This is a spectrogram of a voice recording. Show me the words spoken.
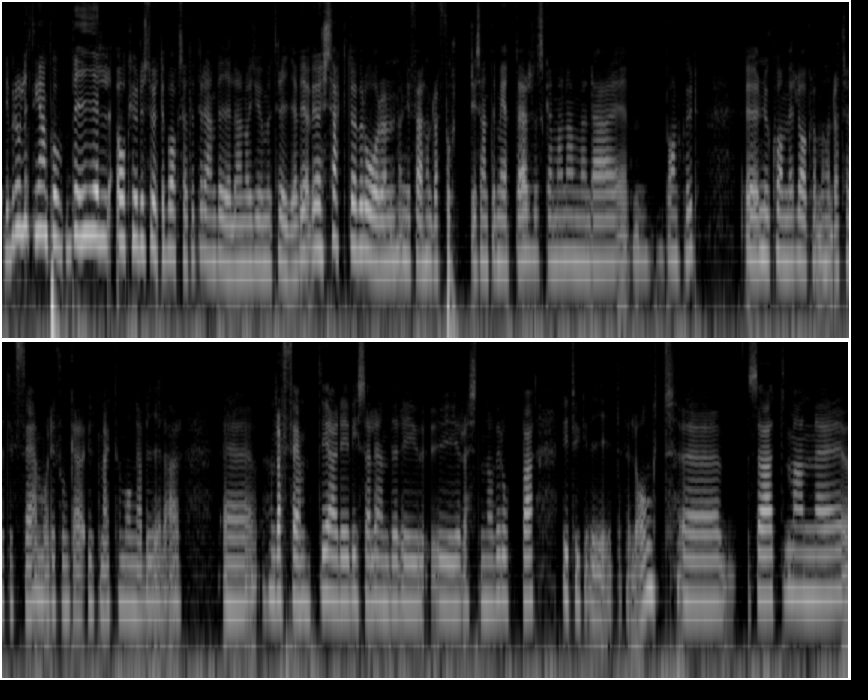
Det beror lite grann på bil och hur det ser ut i baksätet i den bilen och geometrier. Vi har, vi har sagt över åren ungefär 140 centimeter så ska man använda eh, barnskydd. Eh, nu kommer ett lagkrav med 135 och det funkar utmärkt för många bilar. Eh, 150 är det i vissa länder i, i, resten av Europa. Det tycker vi är lite för långt. Eh, så att man eh,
